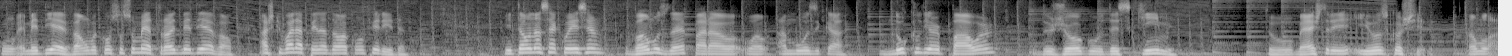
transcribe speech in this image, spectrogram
Com, é medieval, é como se fosse um Metroid medieval. Acho que vale a pena dar uma conferida. Então, na sequência, vamos né, para a, a música Nuclear Power do jogo The Scheme do mestre Yuzo Koshiro. Vamos lá.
